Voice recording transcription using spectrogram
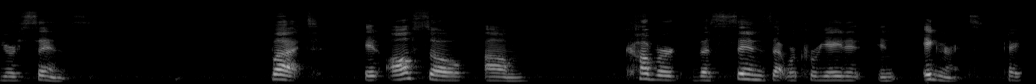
your sins, but it also um, covered the sins that were created in ignorance. Okay,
